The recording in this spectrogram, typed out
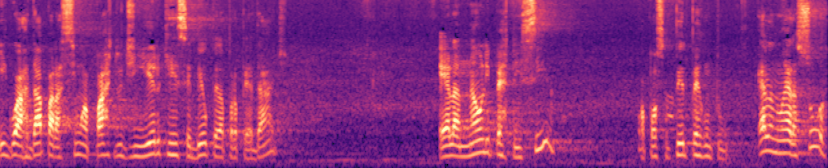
e guardar para si uma parte do dinheiro que recebeu pela propriedade? Ela não lhe pertencia? O apóstolo Pedro perguntou: Ela não era sua?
